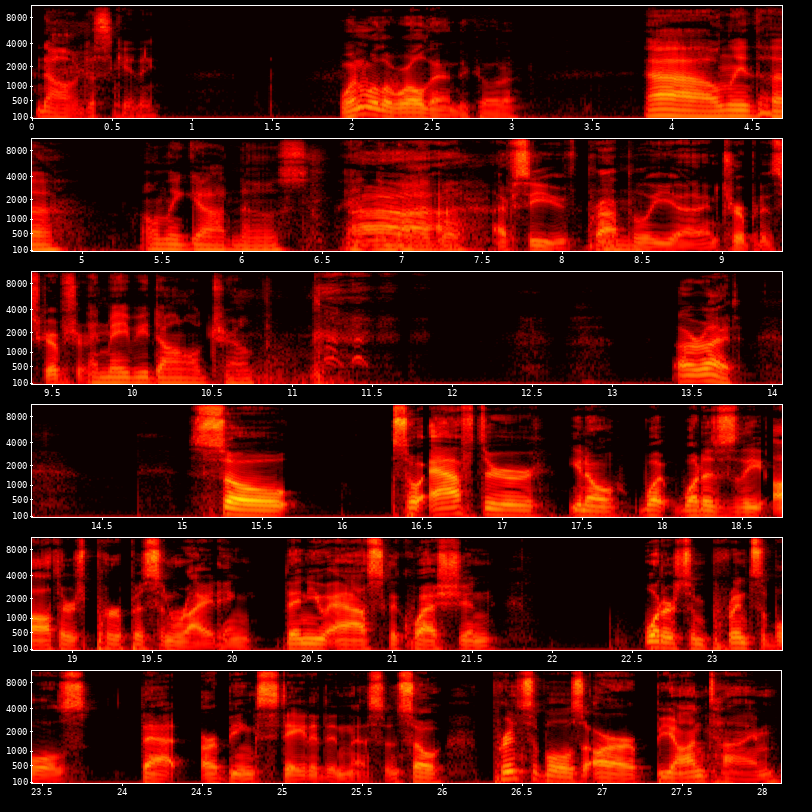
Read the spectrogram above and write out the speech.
no, I'm just kidding. When will the world end, Dakota? Ah, only the, only God knows. And the Ah, Bible. I see you've properly uh, interpreted Scripture. And maybe Donald Trump. All right. So, so after you know what what is the author's purpose in writing, then you ask the question, what are some principles that are being stated in this? And so principles are beyond time,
